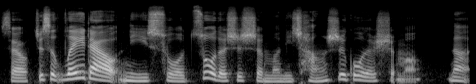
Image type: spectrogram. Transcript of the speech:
So 就是 laid out 你所做的是什么，你尝试过的什么。那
